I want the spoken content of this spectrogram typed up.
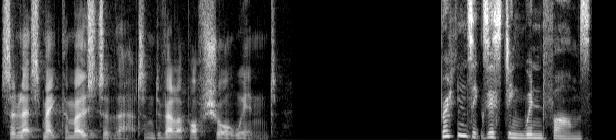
so let's make the most of that and develop offshore wind. Britain's existing wind farms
